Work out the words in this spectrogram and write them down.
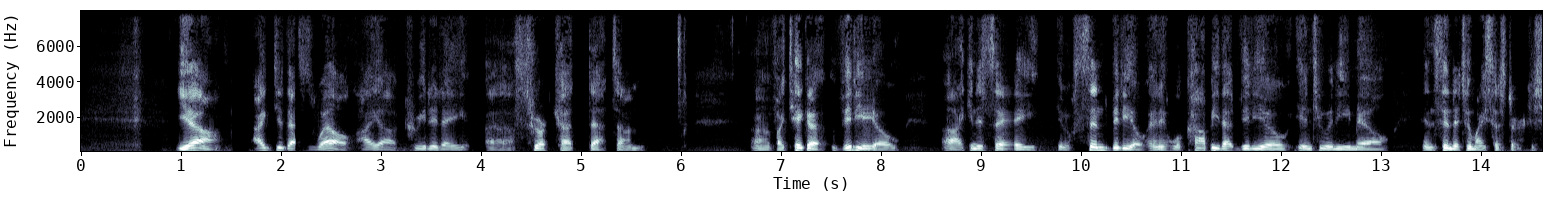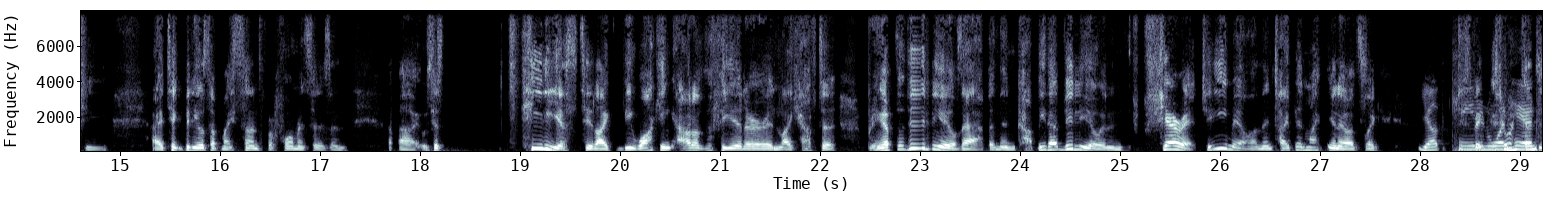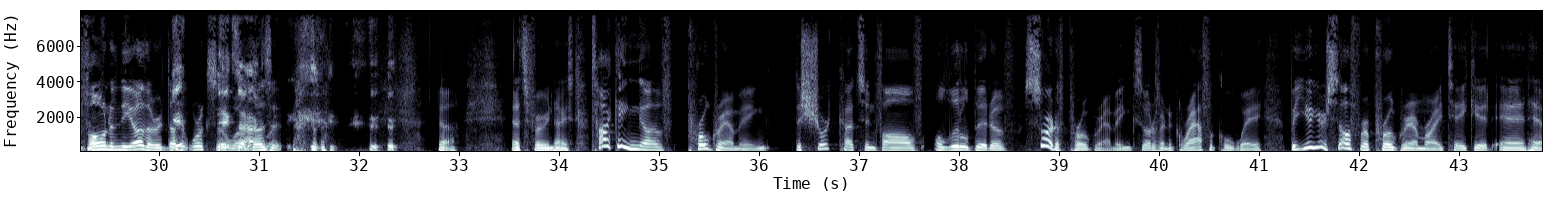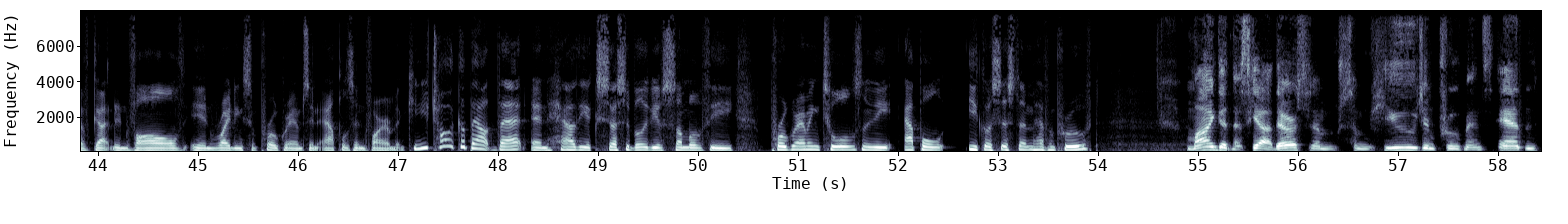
Yeah, I did that as well. I uh, created a, a, shortcut that um, uh, if I take a video uh, I can just say, you know, send video, and it will copy that video into an email and send it to my sister because she, I take videos of my son's performances, and uh, it was just tedious to like be walking out of the theater and like have to bring up the videos app and then copy that video and share it to email and then type in my, you know, it's like. Yep, cane in one hand, phone in the other. It doesn't yeah, work so exactly. well, does it? yeah, that's very nice. Talking of programming, the shortcuts involve a little bit of sort of programming, sort of in a graphical way. But you yourself are a programmer, I take it, and have gotten involved in writing some programs in Apple's environment. Can you talk about that and how the accessibility of some of the programming tools in the Apple ecosystem have improved? My goodness, yeah, there are some some huge improvements, and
